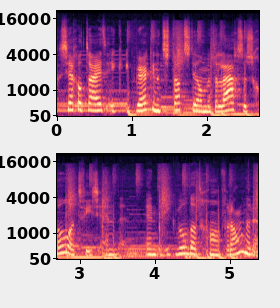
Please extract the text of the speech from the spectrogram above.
Ik zeg altijd, ik, ik werk in het stadsdeel met de laagste schooladvies en, en, en ik wil dat gewoon veranderen.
